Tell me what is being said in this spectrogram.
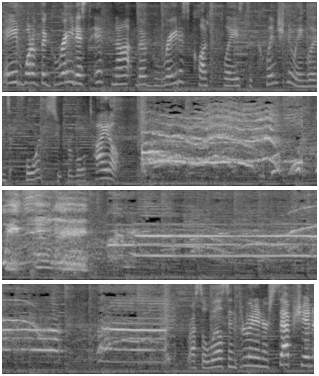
made one of the greatest, if not the greatest clutch plays to clinch New England's fourth Super Bowl title. We did it! Russell Wilson threw an interception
